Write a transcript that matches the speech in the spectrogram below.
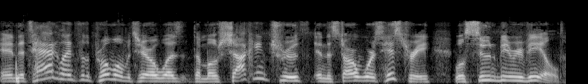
And the tagline for the promo material was "The most shocking truth in the Star Wars history will soon be revealed."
